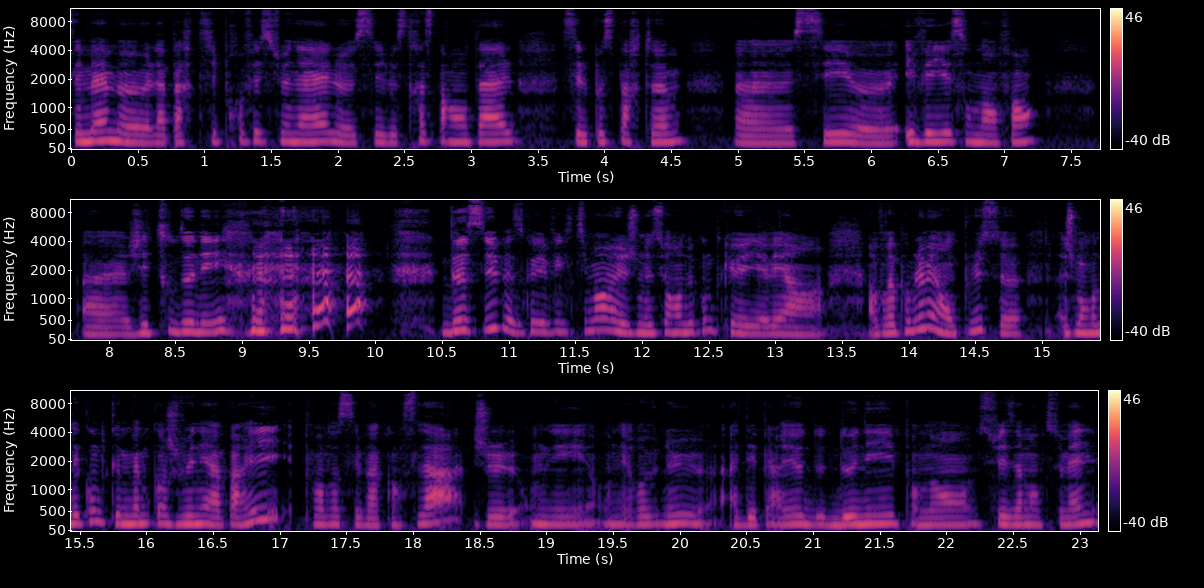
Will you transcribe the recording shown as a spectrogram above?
c'est même euh, la partie professionnelle, c'est le stress parental, c'est le postpartum, c'est éveiller son enfant. J'ai tout donné. dessus parce que effectivement je me suis rendu compte qu'il y avait un, un, vrai problème et en plus euh, je me rendais compte que même quand je venais à Paris pendant ces vacances là on est on est revenu à des périodes données pendant suffisamment de semaines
